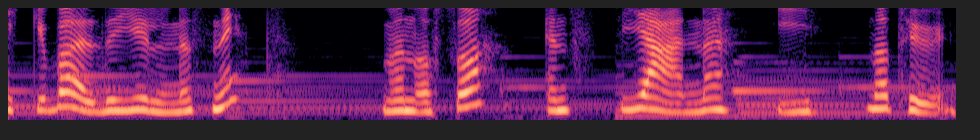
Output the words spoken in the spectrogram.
ikke bare det gylne snitt, men også en stjerne i naturen.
